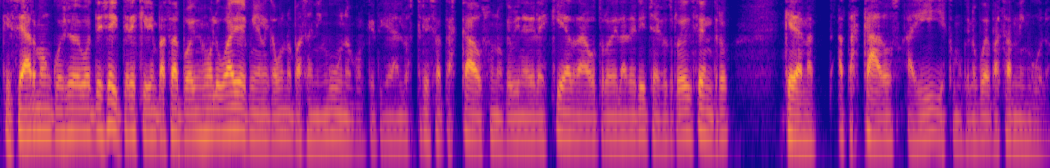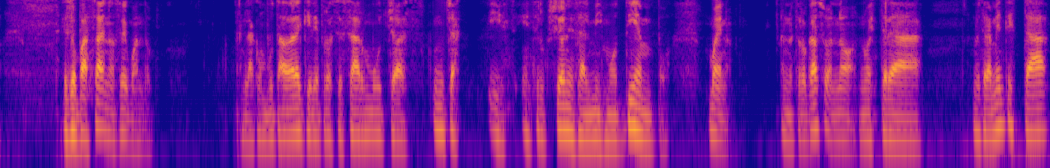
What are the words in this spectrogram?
que se arma un cuello de botella y tres quieren pasar por el mismo lugar y al final al cabo no pasa ninguno, porque te quedan los tres atascados, uno que viene de la izquierda, otro de la derecha y otro del centro, quedan atascados ahí y es como que no puede pasar ninguno. Eso pasa, no sé cuándo. La computadora quiere procesar muchas, muchas instrucciones al mismo tiempo. Bueno, en nuestro caso no, nuestra, nuestra mente está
